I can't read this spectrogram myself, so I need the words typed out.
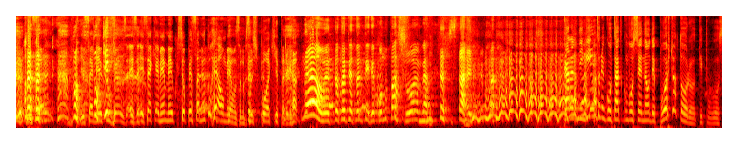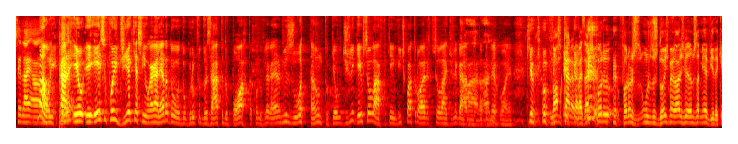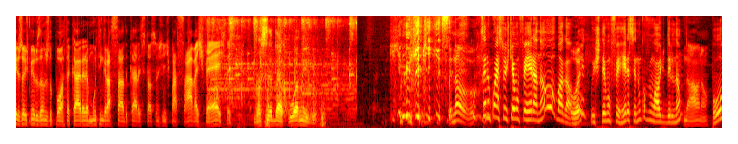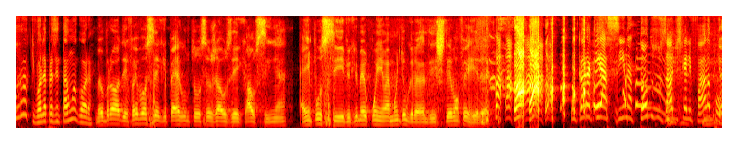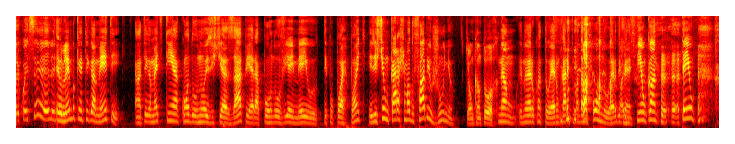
Por- Isso é meio que que, o- aqui é meio que seu pensamento real mesmo. Você não precisa expor aqui, tá ligado? Não, eu tô, tentando entender como passou a minha mensagem. Cara, ninguém entrou em contato com você não depois, Totoro? Tipo, sei lá... a- Não, cara, eu, esse foi o dia que, assim, a galera do, do grupo do Zap do Porta, quando viu, a galera me zoou tanto que eu desliguei o celular. Fiquei 24 horas com o celular desligado, de tanta Caralho. vergonha. Que, eu- que eu Não, fiquei, cara, mas acho que foram, foram uns dos dois melhores anos da minha vida, aqueles dois primeiros anos do Porta, cara. Era muito engraçado, cara, as situações que a gente passava, as festas. Você é da rua, amigo? que isso? Não. Você não conhece o Estevão Ferreira não, Magal? Oi? O Estevão Ferreira, você nunca ouviu um áudio dele não? Não, não. Porra, que vou lhe apresentar um agora. Meu brother, foi você que perguntou se eu já usei calcinha. É impossível, que meu cunhão é muito grande, Estevão Ferreira. O cara que assina todos os áudios que ele fala, pô. Quero conhecer ele. Eu lembro que antigamente, antigamente tinha, quando não existia zap, era pornô via e-mail tipo PowerPoint, existia um cara chamado Fábio Júnior. Que é um cantor. Não, ele não era o cantor, era um cara que mandava pornô, era diferente. Tinha um canto, tem o...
